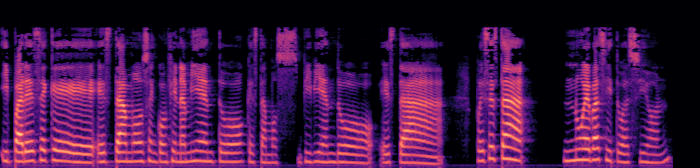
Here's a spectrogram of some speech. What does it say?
y parece que estamos en confinamiento, que estamos viviendo esta, pues esta nueva situación,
